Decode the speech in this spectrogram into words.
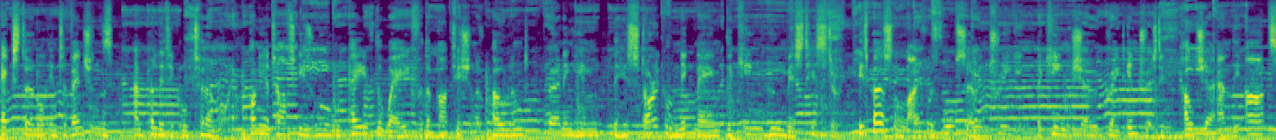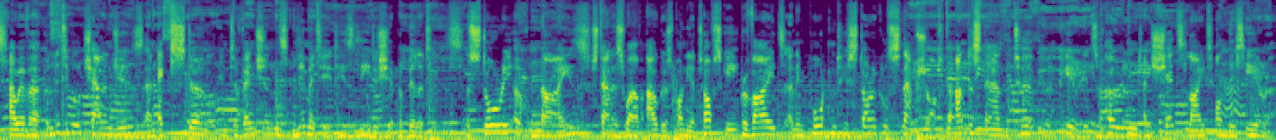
external interventions, and political turmoil. Poniatowski's rule paved the way for the partition of Poland, earning him the historical nickname the King Who Missed History. His personal life was also intriguing. The king showed great interest in culture and the arts, however, political challenges and external interventions limited his leadership abilities. The story of Knies, Stanisław August Poniatowski, provides an important historical snapshot to understand the turbulent periods of Poland and sheds light on this era.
